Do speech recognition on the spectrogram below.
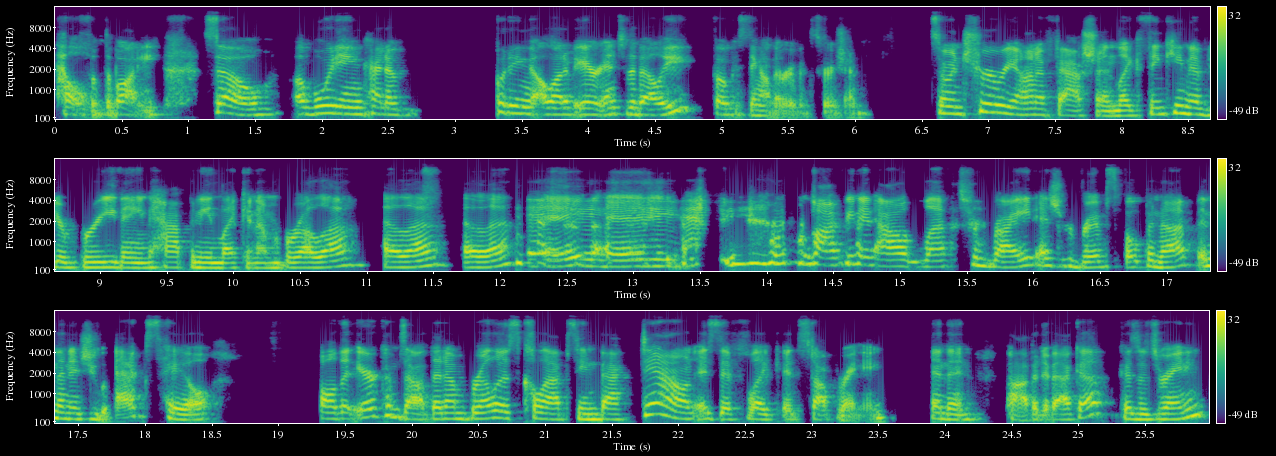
health of the body. So avoiding kind of putting a lot of air into the belly, focusing on the rib excursion. So in true Rihanna fashion, like thinking of your breathing happening like an umbrella, Ella, Ella, A, A, popping it out left to right as your ribs open up. And then as you exhale, all that air comes out, that umbrella is collapsing back down as if like it stopped raining. And then popping it back up because it's raining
